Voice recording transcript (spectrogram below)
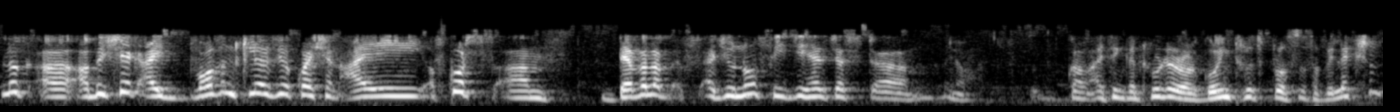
look, uh, Abhishek, I wasn't clear of your question. I, of course, um, develop. As you know, Fiji has just, um, you know, I think concluded or going through its process of election,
